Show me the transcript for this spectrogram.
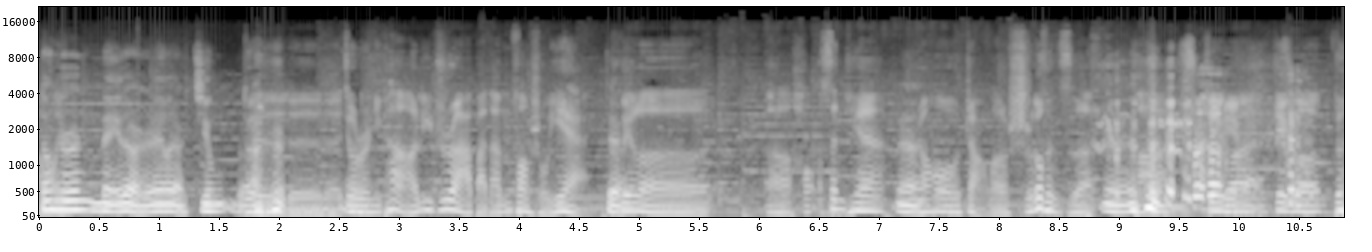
当时那一段时间有点惊，吧？对对对对对，就是你看啊，荔枝啊，把咱们放首页推了呃好三天，嗯。然后涨了十个粉丝。嗯。啊，这个这个对，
